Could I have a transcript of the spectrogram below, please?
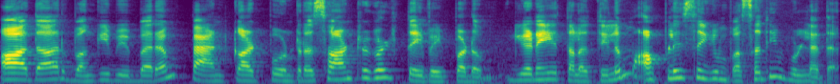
ஆதார் வங்கி விபரம் பான் கார்டு போன்ற சான்றுகள் தேவைப்படும். இணையதளத்திலும் அப்ளை செய்யும் வசதி உள்ளது.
